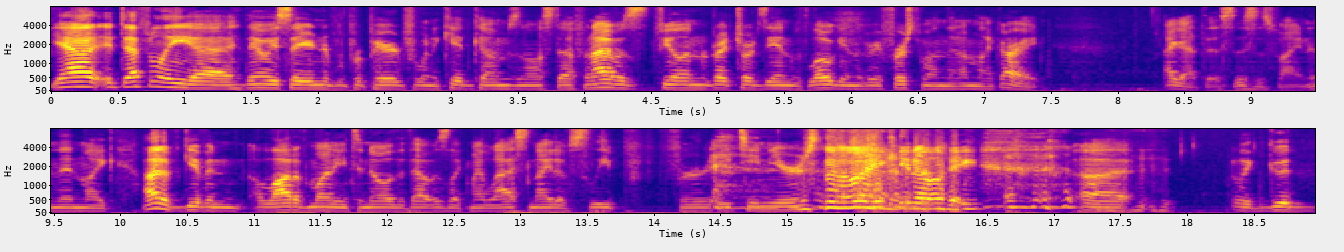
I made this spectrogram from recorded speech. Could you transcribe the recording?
Yeah, it definitely. Uh, they always say you're never prepared for when a kid comes and all stuff. And I was feeling right towards the end with Logan, the very first one, that I'm like, all right, I got this. This is fine. And then like I'd have given a lot of money to know that that was like my last night of sleep for 18 years. like you know, like uh, like good,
